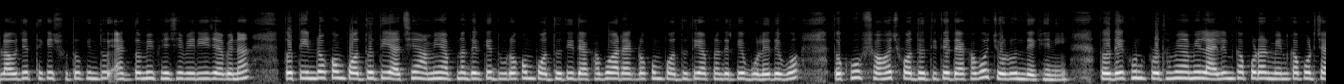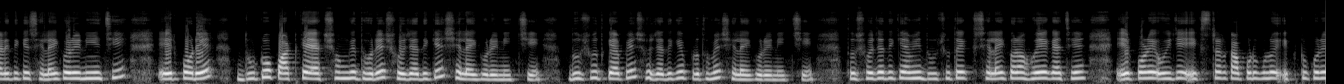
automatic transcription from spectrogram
ব্লাউজের থেকে সুতো কিন্তু একদমই ফেসে বেরিয়ে যাবে না। তো তিন রকম পদ্ধতি আছে, আমি আপনাদেরকে দু রকম পদ্ধতি দেখাবো আর এক রকম পদ্ধতি আপনাদেরকে বলে দেব। তো খুব সহজ পদ্ধতিতে দেখাবো, চলুন দেখে নিই। তো দেখুন, প্রথমে আমি লাইলিন কাপড় আর মেন কাপড় চারিদিকে সেলাই করে নিয়েছি। এরপরে দুটো পাটকে একসঙ্গে ধরে সোজা দিকে সেলাই করে নিচ্ছি। দু সুত গ্যাপে সোজা দিকে প্রথমে সেলাই করে নিচ্ছি। তো সোজা দিকে আমি দু সুতে সেলাই করা হয়ে গেছে। এরপরে ওই যে এক্সট্রার কাপড়গুলো একটু করে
